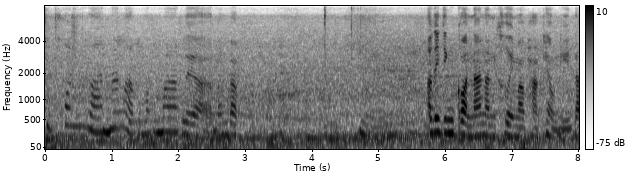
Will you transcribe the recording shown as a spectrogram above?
ทุกคนร้านน่ารักมาก ๆ เลยอะ มันแบบหืมเอาจริง ๆ ก่อนหน้านั้นเคยมาพักแถวนี้ แต่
